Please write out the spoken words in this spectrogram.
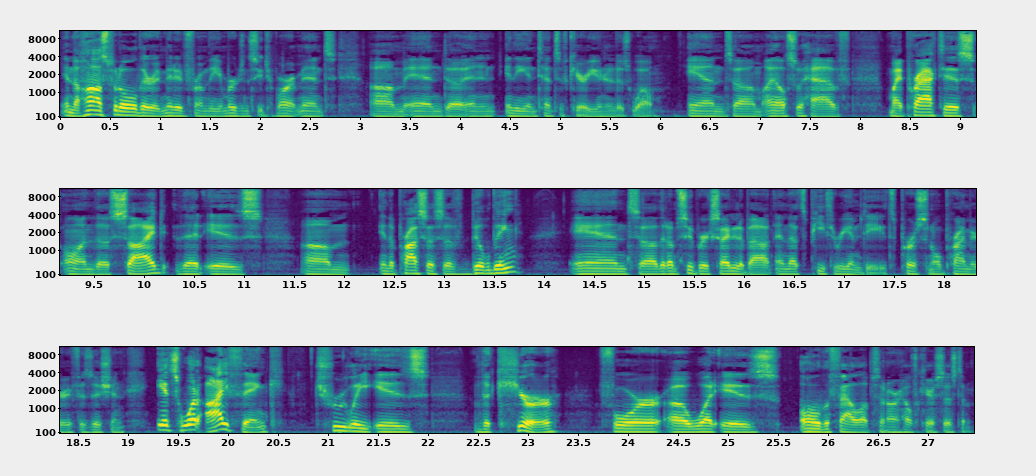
in the hospital. They're admitted from the emergency department um, and uh, and in the intensive care unit as well. And um, I also have my practice on the side that is um, in the process of building and uh, that I'm super excited about, and that's P3MD. It's personal primary physician. It's what I think truly is the cure for uh, what is all the foul ups in our healthcare system.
